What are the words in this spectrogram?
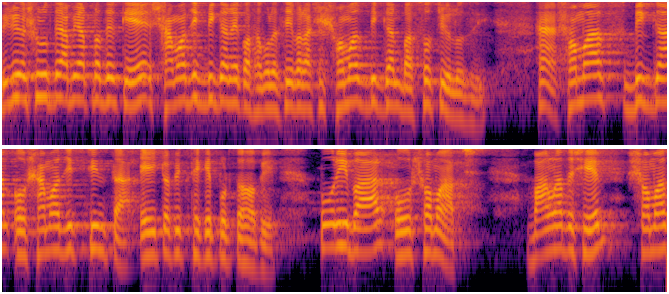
ভিডিও শুরুতে আমি আপনাদেরকে সামাজিক বিজ্ঞানের কথা বলেছি এবার আসি সমাজ বিজ্ঞান বা সোসিওলজি হ্যাঁ সমাজ বিজ্ঞান ও সামাজিক চিন্তা এই টপিক থেকে পড়তে হবে পরিবার ও সমাজ বাংলাদেশের সমাজ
